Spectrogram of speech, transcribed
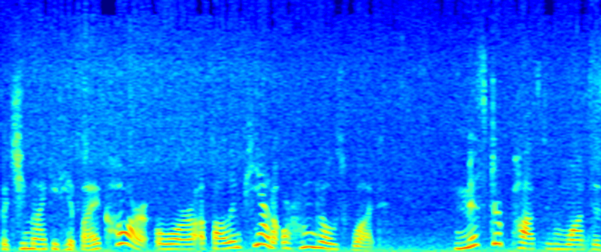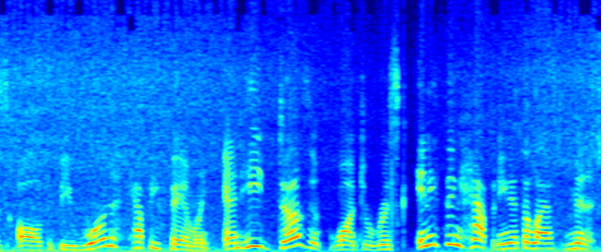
But she might get hit by a car or a falling piano or who knows what. Mr. Potsdam wants us all to be one happy family, and he doesn't want to risk anything happening at the last minute.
